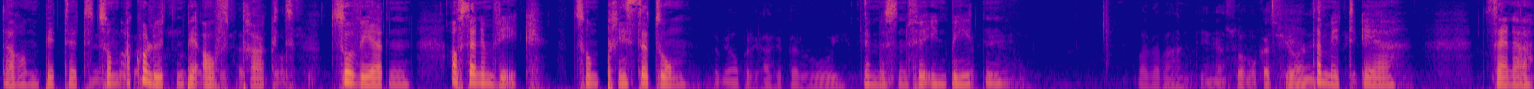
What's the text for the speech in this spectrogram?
darum bittet, zum Akolyten beauftragt zu werden auf seinem Weg zum Priestertum. Wir müssen für ihn beten, damit er seiner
